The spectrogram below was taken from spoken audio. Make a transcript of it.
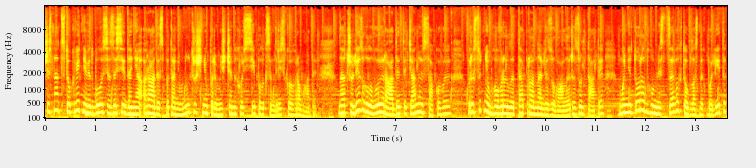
16 квітня відбулося засідання Ради з питань внутрішньо переміщених осіб Олександрійської громади. На чолі з головою ради Тетяною Саковою присутні обговорили та проаналізували результати моніторингу місцевих та обласних політик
